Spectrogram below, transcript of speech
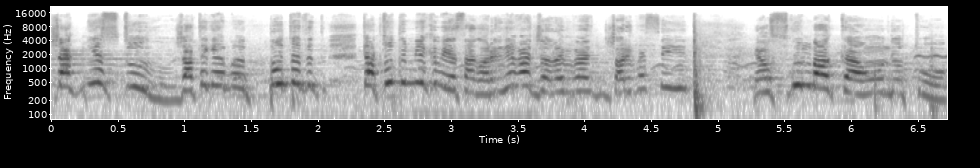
Já conheço tudo. Já tenho a puta de... Está tudo na minha cabeça agora. Nem vai, já, vai, nem vai sair. É o segundo balcão onde eu estou.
